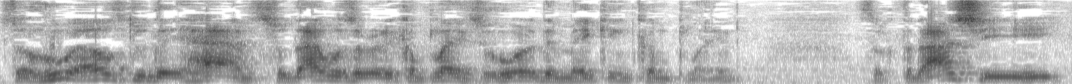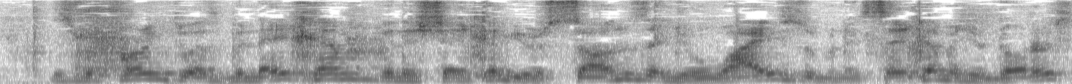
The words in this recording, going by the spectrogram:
So who else do they have? So that was already complaint. So who are they making complaint? So Rashi is referring to as B'neichem v'neshechem, your sons and your wives, B'neisechem and your daughters,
